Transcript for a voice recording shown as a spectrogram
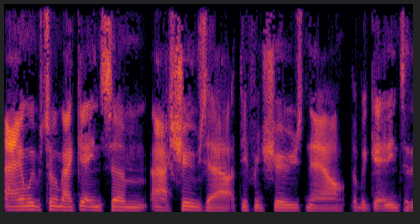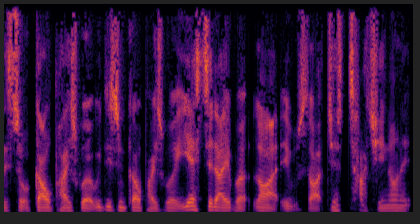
And we were talking about getting some our shoes out, different shoes now that we're getting into this sort of goal pace work. We did some goal pace work yesterday, but like it was like just touching on it.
